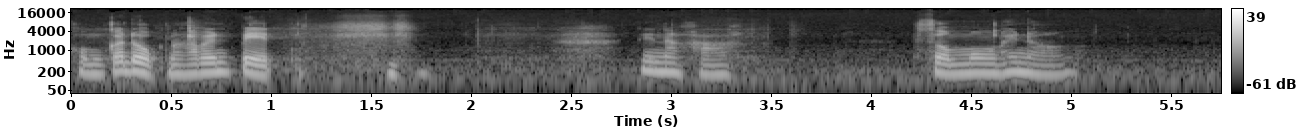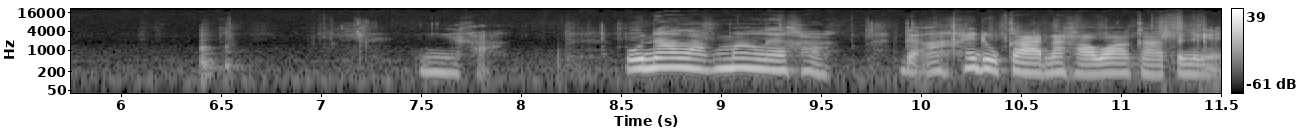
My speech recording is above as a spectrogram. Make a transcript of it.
ผมกระดกนะคะเป็นเป็ด นี่นะคะ สมมงให้น้อง นี่ค่ะอู้น่ารักมากเลยค่ะ เดี๋ยวอะให้ดูการนะคะ ว่าการเป็นยังไง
